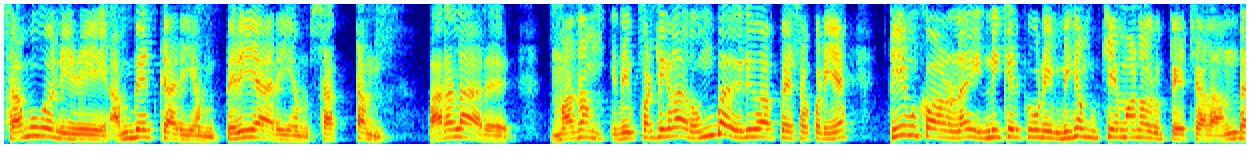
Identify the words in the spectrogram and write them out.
சமூக நீதி அம்பேத்கரியம் பெரியாரியம் சட்டம் வரலாறு மதம் இதை பற்றியெல்லாம் ரொம்ப விரிவா பேசக்கூடிய திமுகவில் இன்னைக்கு இருக்கக்கூடிய மிக முக்கியமான ஒரு பேச்சாளர் அந்த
